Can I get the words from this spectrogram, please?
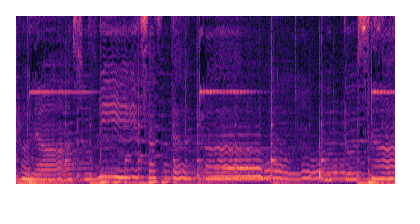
කරුණා සුවී සත්තපා. පුතුසා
